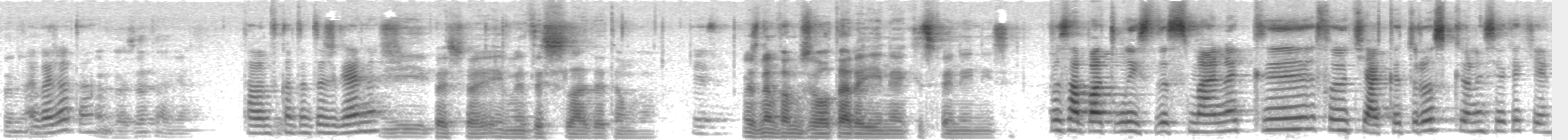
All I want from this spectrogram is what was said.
pois não. Agora já está. Agora já está, já. Estávamos com tantas ganas. E, pois foi, mas este lado é tão bom. É. Mas não vamos voltar aí, né? Que isso foi no início. Passar para a tolice da semana, que foi o Tiago que a trouxe, que eu nem sei o que é que é.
